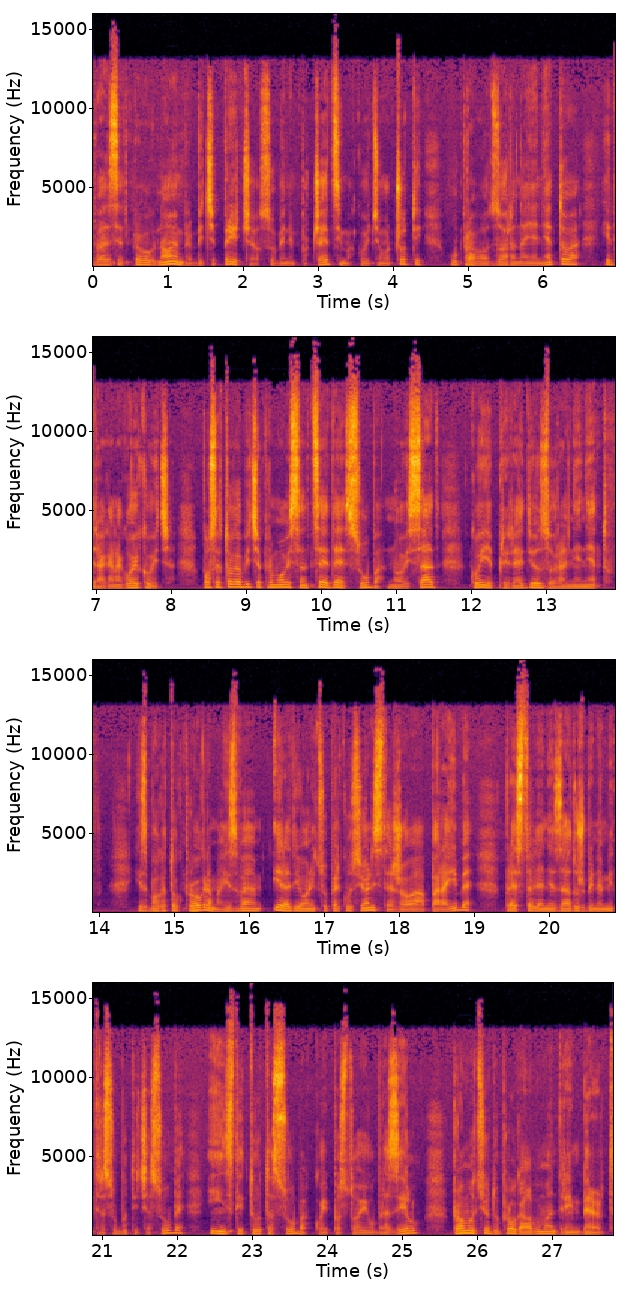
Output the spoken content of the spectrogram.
21. novembra biće priče o subinim počecima koju ćemo čuti upravo od Zorana Janjetova i Dragana Gojkovića. Posle toga biće promovisan CD Suba Novi Sad koji je priredio Zoran Janjetov. Iz bogatog programa izvajam i radionicu perkusioniste Joa Paraibe, predstavljanje zadužbine Mitra Subotića Sube i instituta Suba koji postoji u Brazilu, promociju duplog albuma Dream Bird.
